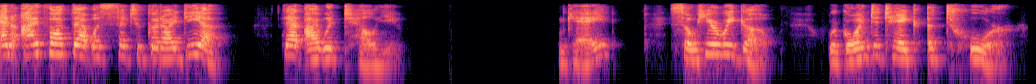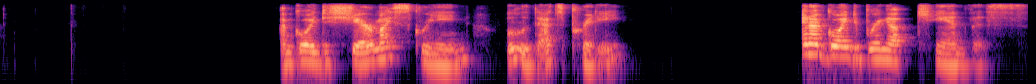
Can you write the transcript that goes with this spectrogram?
And I thought that was such a good idea that I would tell you. Okay, so here we go. We're going to take a tour. I'm going to share my screen. Ooh, that's pretty. And I'm going to bring up Canvas.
